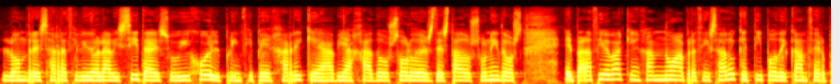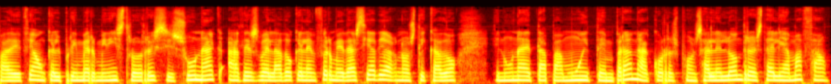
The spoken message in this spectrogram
Londres, ha recibido la visita de su hijo, el príncipe Harry, que ha viajado solo desde Estados Unidos. El Palacio de Buckingham no ha precisado qué tipo de cáncer padece, aunque el primer ministro Rishi Sunak ha desvelado que la enfermedad se ha diagnosticado en una etapa muy temprana. Corresponsal en Londres, Celia Maza.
